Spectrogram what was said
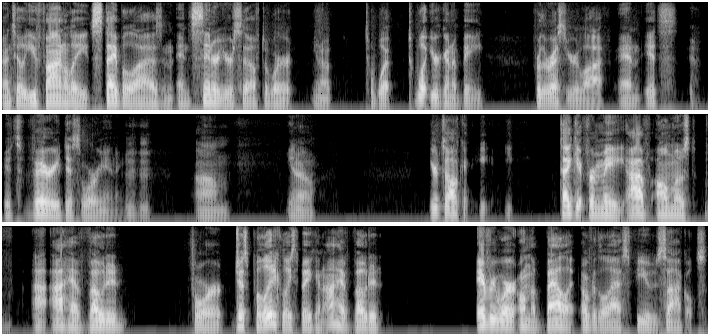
until you finally stabilize and, and center yourself to where you know to what to what you're going to be for the rest of your life. And it's it's very disorienting. Hmm um you know you're talking take it from me. I've almost I, I have voted for just politically speaking i have voted everywhere on the ballot over the last few cycles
